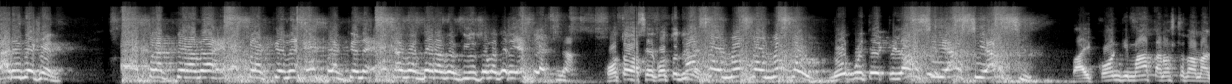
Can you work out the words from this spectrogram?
গাড়ি দেখেন। এক লাখ টাকা না এক লাখ টাকা না এক লাখ টাকা না এক হাজার দেড় হাজার কিলো চলা গাড়ি এক লাখ না। কত আছে? কত নব্বই নব্বই নব্বই। আশি আশি আশি। ভাই কোন কি মাথা নষ্ট তো আমার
